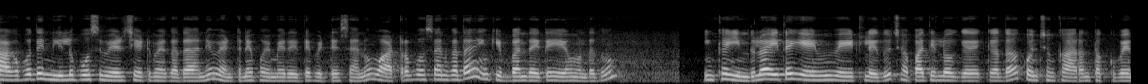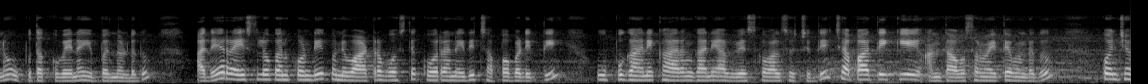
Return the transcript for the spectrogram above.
కాకపోతే నీళ్ళు పోసి వేడి చేయటమే కదా అని వెంటనే పొయ్యి మీద అయితే పెట్టేశాను. వాటర్ పోసాను కదా ఇంక ఇబ్బంది అయితే ఏమి ఉండదు. ఇంకా ఇందులో అయితే ఏమీ వేయట్లేదు. చపాతీలో కదా కొంచెం కారం తక్కువైనా ఉప్పు తక్కువైనా ఇబ్బంది ఉండదు. అదే రైస్లో కనుకోండి కొన్ని వాటర్ పోస్తే కూర అనేది చప్పబడిద్ది. ఉప్పు కానీ కారం కానీ అవి వేసుకోవాల్సి వచ్చింది చపాతీకి అంత అవసరం అయితే ఉండదు. కొంచెం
